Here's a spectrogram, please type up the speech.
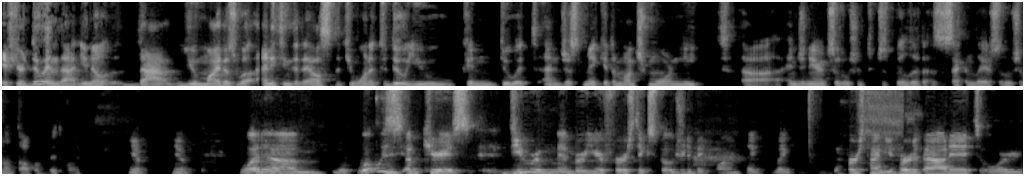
if you're doing that you know that you might as well anything that else that you wanted to do you can do it and just make it a much more neat uh, engineering solution to just build it as a second layer solution on top of bitcoin. Yep yep. What um what was i'm curious do you remember your first exposure to bitcoin? Like like the first time you heard about it or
